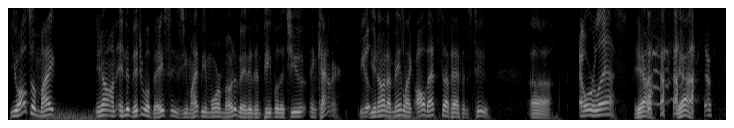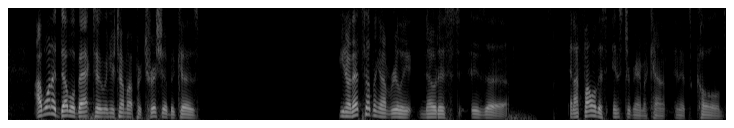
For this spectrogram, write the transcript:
you also might, you know, on individual basis, you might be more motivated than people that you encounter. Yep. You know what I mean? Like all that stuff happens too. uh or less Yeah, yeah. I want to double back to when you're talking about Patricia because, you know, that's something I've really noticed is uh, and I follow this Instagram account and it's called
